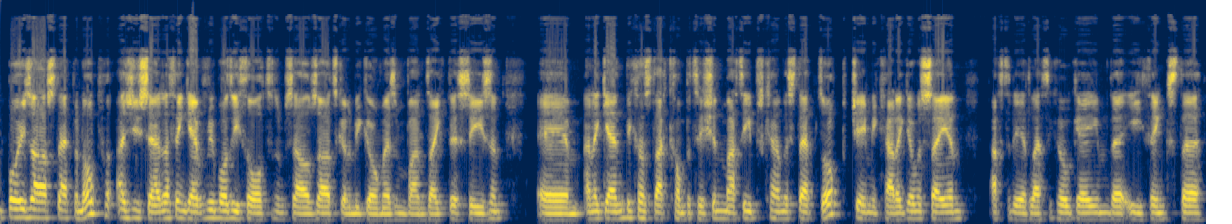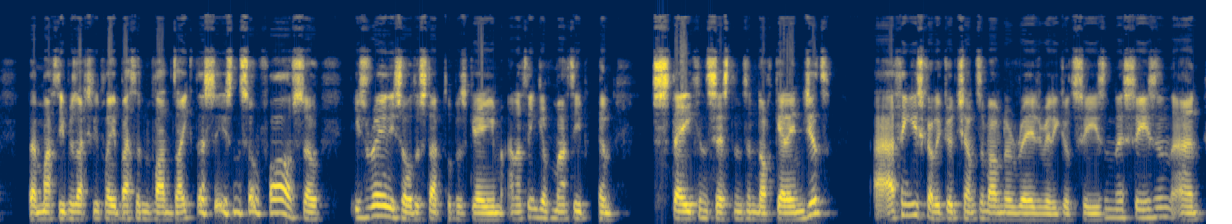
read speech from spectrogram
boys are stepping up. As you said, I think everybody thought to themselves, oh, it's going to be Gomez and Van Dijk this season. Um, and again, because that competition, Matip's kind of stepped up. Jamie Carragher was saying after the Atletico game that he thinks that, that Matip has actually played better than Van Dijk this season so far. So he's really sort of stepped up his game. And I think if Matip can stay consistent and not get injured, I think he's got a good chance of having a really, really good season this season, and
